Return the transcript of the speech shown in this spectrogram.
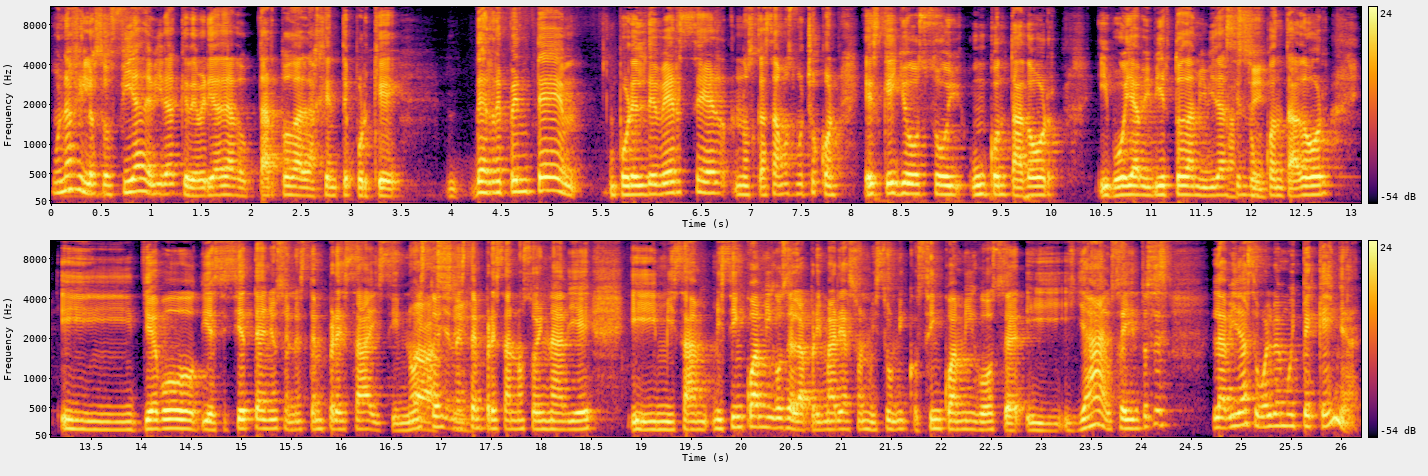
una filosofía de vida que debería de adoptar toda la gente, porque de repente por el deber ser nos casamos mucho con es que yo soy un contador y voy a vivir toda mi vida siendo un contador y llevo 17 años en esta empresa y si no ah, estoy en esta empresa no soy nadie y mis, mis cinco amigos de la primaria son mis únicos cinco amigos eh, y, ya, o sea, y entonces la vida se vuelve muy pequeña.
